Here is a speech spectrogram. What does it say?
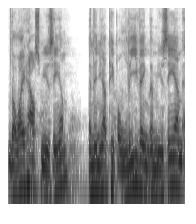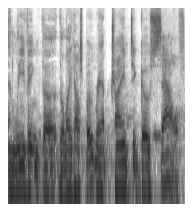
the Lighthouse Museum, and then you have people leaving the museum and leaving the the Lighthouse boat ramp, trying to go south,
